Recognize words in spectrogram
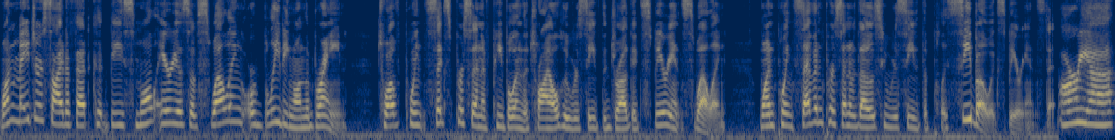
One major side effect could be small areas of swelling or bleeding on the brain. 12.6% of people in the trial who received the drug experienced swelling. 1.7% of those who received the placebo experienced it. ARIA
